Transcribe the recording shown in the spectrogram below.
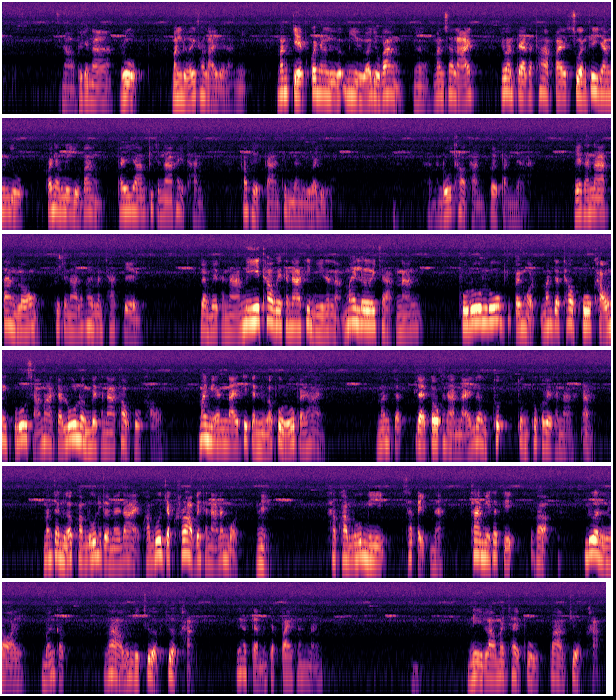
นาพิจารณารูป มันเหลือเท่าไหร่เวลานี้ มันเจ็บก็ยังเหลือมีเหลืออยู่บ้างเออมันสลายหรือมันแปรสภาพไปส่วนที่ยังอยู่ ก็ยังมีอยู่บ้าง พยายามพิจารณาให้ทัน กับเหตุการณ์ที่มันยังเหลืออยู่ มันรู้เท่าทันด้วยปัญญา เวทนาตั้งลง พิจารณาต้องให้มันชัดเจน เรื่องเวทนามีเท่าเวทนาที่มีนั่นแหละไม่เลยจากนั้นผู้รู้รู้ไปหมด มันจะเท่าภูเขานี่ผู้รู้สามารถจะรู้เรื่องเวทนาเท่าภูเขา ไม่มีอันใดที่จะเหนือผู้รู้ไปได้ มันจะใหญ่โตขนาดไหนเรื่องทุกทุกทุกเวทนาอะมันจะเหนือความรู้นี่เป็นไม่ได้ ความรู้จะครอบเวทนานั้นหมดนี่ถ้าความรู้มี สตินะ ถ้ามีสติก็เลื่อนลอยเหมือนกับว่าวมันมีเชือกเชือกขาดแล้วแต่มันจะไปทางไหน นี่เราไม่ใช่ผู้ว่าวเชื่อขาด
